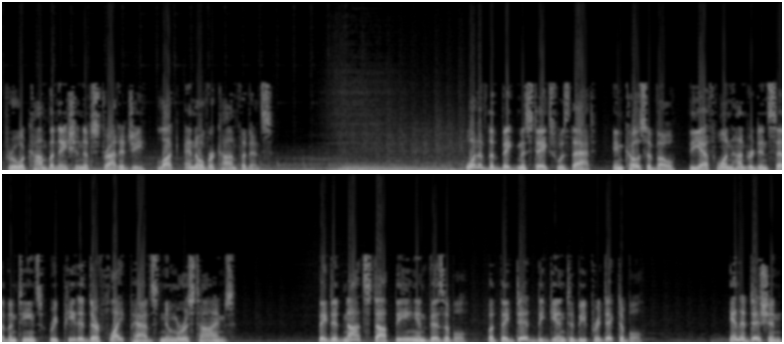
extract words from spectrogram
through a combination of strategy, luck and overconfidence. One of the big mistakes was that, in Kosovo, the F-117s repeated their flight paths numerous times. They did not stop being invisible, but they did begin to be predictable. In addition,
